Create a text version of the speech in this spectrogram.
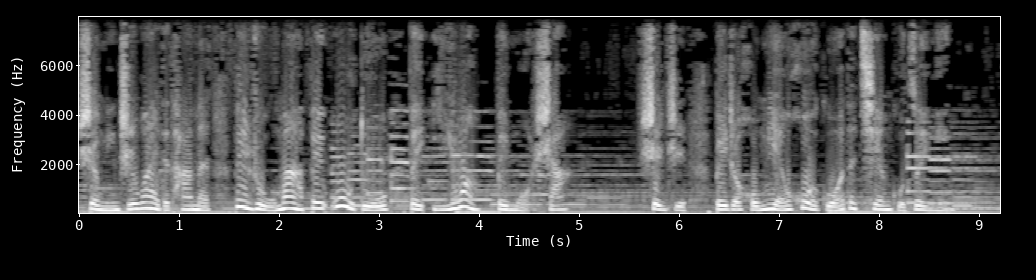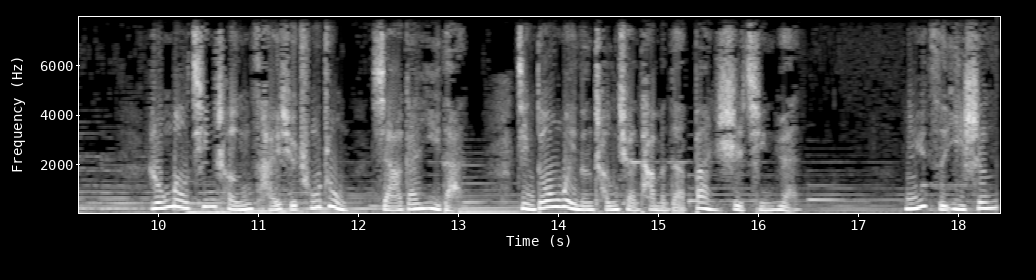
盛名之外的他们被辱骂、被误读、被遗忘、被抹杀，甚至背着红颜祸国的千古罪名。容貌倾城、才学出众、侠肝义胆，竟都未能成全他们的半世情缘。女子一生，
